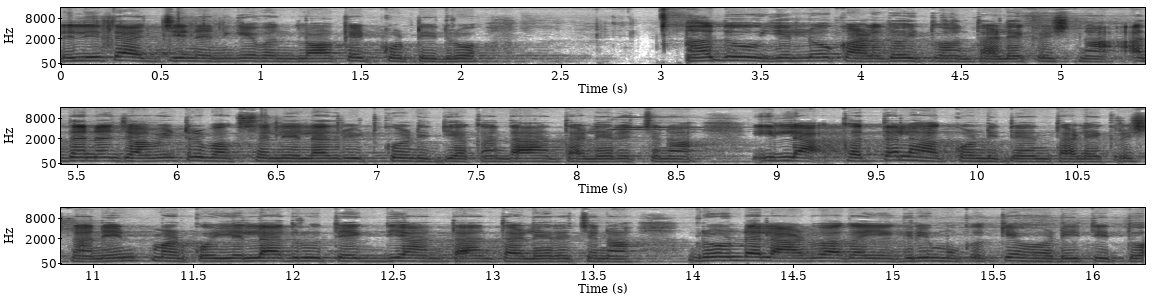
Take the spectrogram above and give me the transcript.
ಲಲಿತಾ ಅಜ್ಜಿ ನನಗೆ ಒಂದು ಲಾಕೆಟ್ ಕೊಟ್ಟಿದ್ರು. ಅದು ಎಲ್ಲೋ ಕಳೆದೋಯ್ತು ಅಂತಾಳೆ ಕೃಷ್ಣ. ಅದನ್ನು ಜಾಮಿಟ್ರಿ ಬಾಕ್ಸಲ್ಲಿ ಎಲ್ಲಾದರೂ ಇಟ್ಕೊಂಡಿದ್ಯಾ ಕಂದ? ಅಂತಾಳೆ ರಚನಾ. ಇಲ್ಲ ಕತ್ತಲ್ಲಿ ಹಾಕ್ಕೊಂಡಿದ್ದೆ ಅಂತಾಳೆ ಕೃಷ್ಣ. ನೆನ್ಪು ಮಾಡ್ಕೊ, ಎಲ್ಲಾದರೂ ತೆಗ್ದ್ಯಾ ಅಂತ ಅಂತಾಳೆ ರಚನಾ. ಗ್ರೌಂಡಲ್ಲಿ ಆಡುವಾಗ ಎಗ್ರಿ ಮುಖಕ್ಕೆ ಹೊಡಿತಿತ್ತು.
